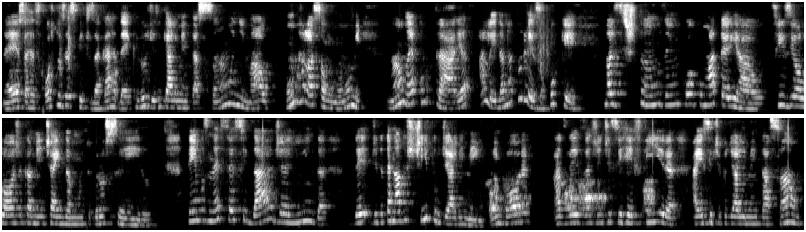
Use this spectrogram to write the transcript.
né, essa resposta dos espíritos a Kardec nos diz que a alimentação animal com relação ao homem não é contrária à lei da natureza. Por quê? Nós estamos em um corpo material, fisiologicamente ainda muito grosseiro. Temos necessidade ainda de, de determinados tipos de alimento, embora às vezes a gente se refira a esse tipo de alimentação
